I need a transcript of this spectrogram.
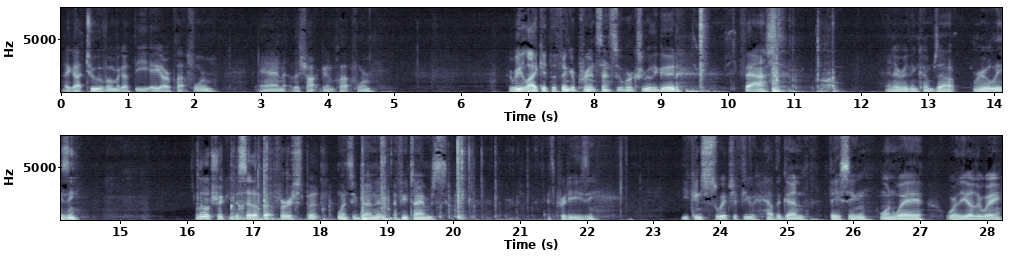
I got two of them. I got the AR platform and the shotgun platform. I really like it. The fingerprint sensor works really good, fast, and everything comes out real easy. A little tricky to set up at first, but once you've done it a few times, it's pretty easy. You can switch if you have the gun facing one way or the other way.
